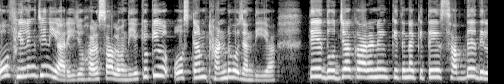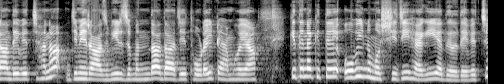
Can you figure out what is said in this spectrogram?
ਉਹ ਫੀਲਿੰਗ ਜੀ ਨਹੀਂ ਆ ਰਹੀ ਜੋ ਹਰ ਸਾਲ ਆਉਂਦੀ ਹੈ, ਕਿਉਂਕਿ ਉਸ ਟਾਈਮ ਠੰਡ ਹੋ ਜਾਂਦੀ ਆ। ਤੇ ਦੂਜਾ ਕਾਰਨ ਕਿਤੇ ਨਾ ਕਿਤੇ ਸਭ ਦੇ ਦਿਲਾਂ ਦੇ ਵਿੱਚ, ਹਨਾ, ਜਿਵੇਂ ਰਾਜਵੀਰ ਜ਼ਮੰਦਾ ਦਾ ਜੇ ਥੋੜਾ ਹੀ ਟਾਈਮ ਹੋਇਆ, ਕਿਤੇ ਨਾ ਕਿਤੇ ਉਹ ਵੀ ਨਮੋਸ਼ੀ ਜੀ ਹੈਗੀ ਆ ਦਿਲ ਦੇ ਵਿੱਚ।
